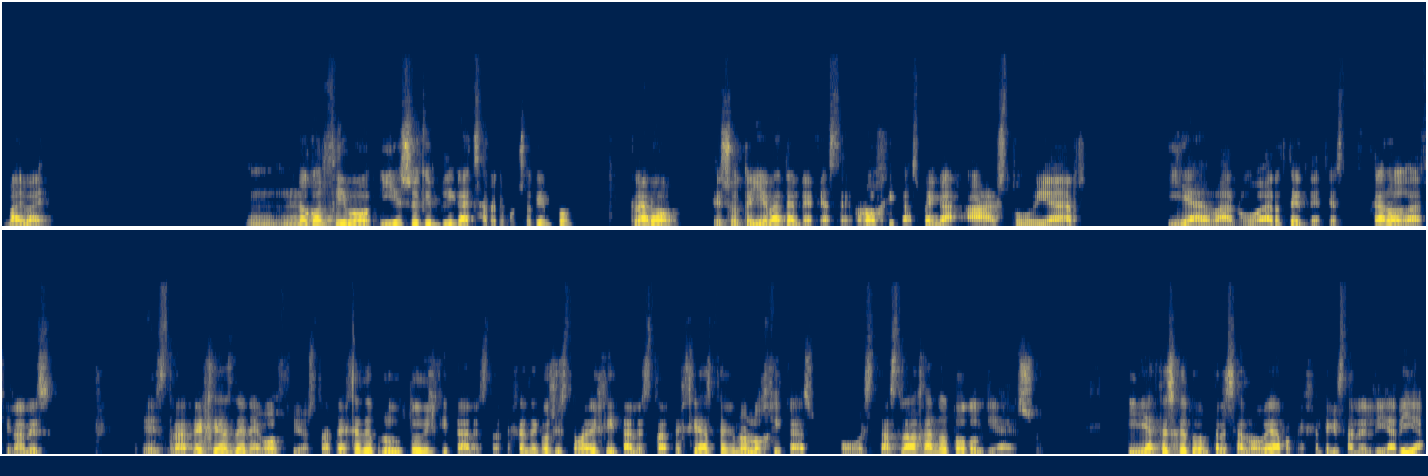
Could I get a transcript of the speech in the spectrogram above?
bye bye. No concibo, ¿y eso qué implica? Echarle mucho tiempo. Claro, eso te lleva a tendencias tecnológicas. Venga, a estudiar y a evaluar tendencias. Claro, al final es estrategias de negocio, estrategias de producto digital, estrategias de ecosistema digital, estrategias tecnológicas. O estás trabajando todo el día eso y haces que tu empresa lo vea, porque hay gente que está en el día a día.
